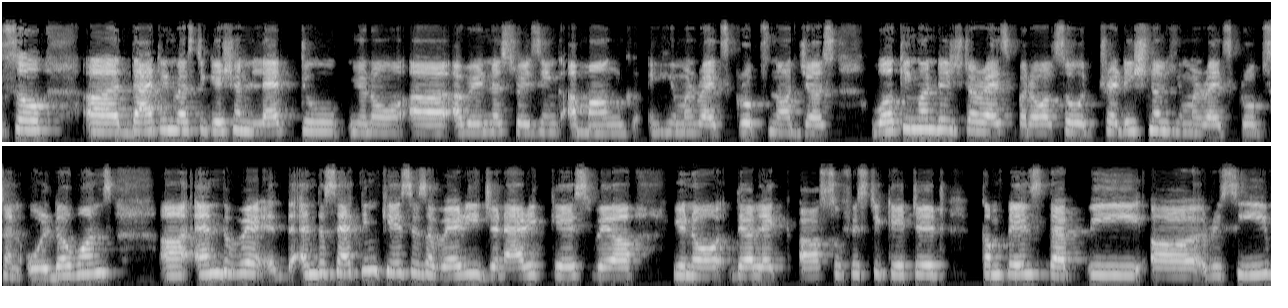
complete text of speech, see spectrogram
so uh, that investigation led to you know uh, awareness raising among human rights groups not just working on digital rights but also traditional human rights groups and older ones. Uh, and the way and the second case is a very generic case where you know they're like uh, sophisticated complaints that we uh, receive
